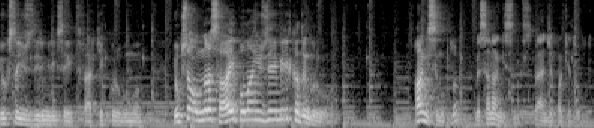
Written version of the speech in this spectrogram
Yoksa %20'lik selektif erkek grubu mu? Yoksa onlara sahip olan %20'lik kadın grubu mu? Hangisi mutlu ve sen hangisindesin? Bence paket oldu.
